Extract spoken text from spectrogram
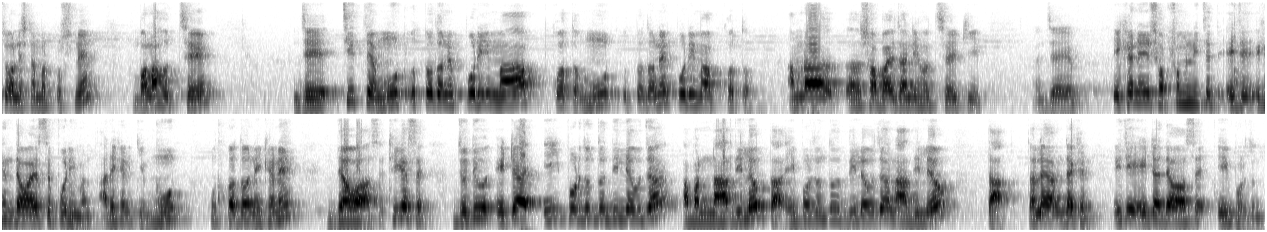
চুয়াল্লিশ নম্বর প্রশ্নে। বলা হচ্ছে যে, চিত্রে মোট উৎপাদনের পরিমাপ কত? মোট উৎপাদনের পরিমাপ কত? আমরা সবাই জানি হচ্ছে কি, যে এখানে সবসময় নিচে এই যে এখানে দেওয়া আছে পরিমাণ। আর এখানে কি? মোট উৎপাদন এখানে দেওয়া আছে, ঠিক আছে? যদিও এটা এই পর্যন্ত দিলেও যা, আবার না দিলেও তা। এই পর্যন্ত দিলেও যা, না দিলেও তা। তাহলে আমি দেখেন, এই যে এটা দেওয়া আছে এই পর্যন্ত।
